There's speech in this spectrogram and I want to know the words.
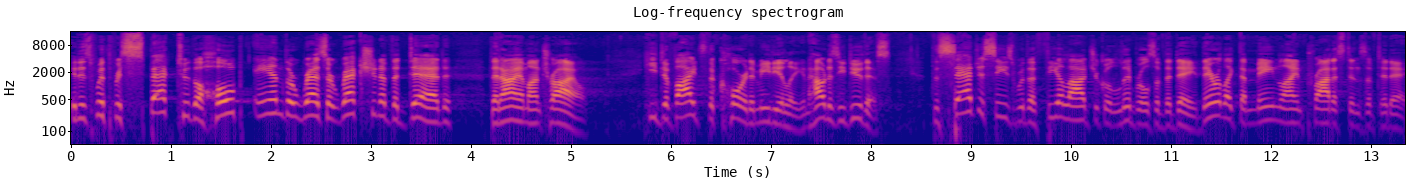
It is with respect to the hope and the resurrection of the dead that I am on trial. He divides the court immediately. And how does he do this? The Sadducees were the theological liberals of the day. They were like the mainline Protestants of today.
